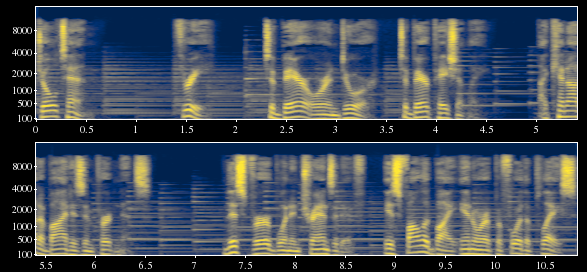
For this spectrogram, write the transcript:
Joel 10. 3. To bear or endure, to bear patiently. I cannot abide his impertinence. This verb, when intransitive, is followed by in or at before the place,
